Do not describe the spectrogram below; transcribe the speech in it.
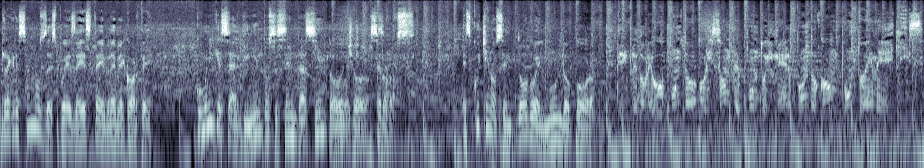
Regresamos después de este breve corte. Comuníquese al 560-108-02. Escúchenos en todo el mundo por www.horizonte.imer.com.mx.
